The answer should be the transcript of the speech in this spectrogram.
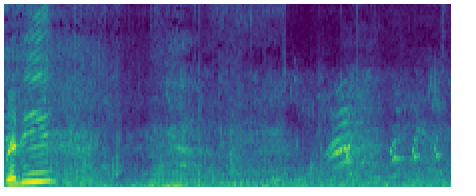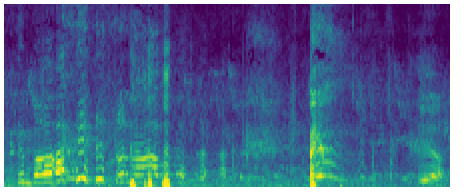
Ready? Stand yeah.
